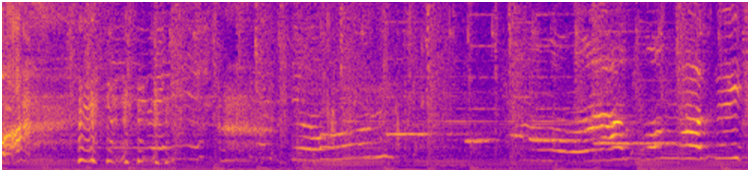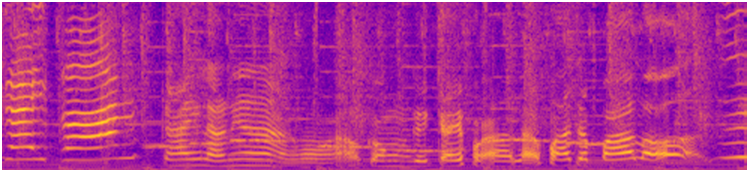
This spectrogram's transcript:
ว้า แล้วเนี่ยอ๋อเอากล้องใกล้ๆฟ้าแล้วฟ้าจะปาเหรอเฮ้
